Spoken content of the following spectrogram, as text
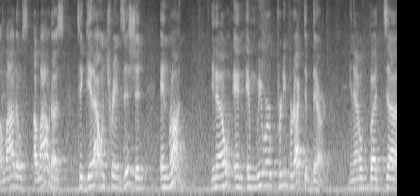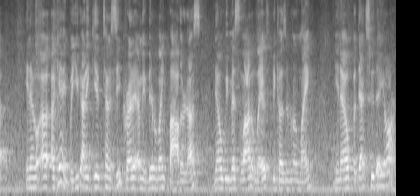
allowed us allowed us to get out and transition and run, you know, and, and we were pretty productive there, you know, but uh, you know, uh, again, but you got to give Tennessee credit. I mean, their length bothered us. You know, we missed a lot of layups because of their length, you know, but that's who they are.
